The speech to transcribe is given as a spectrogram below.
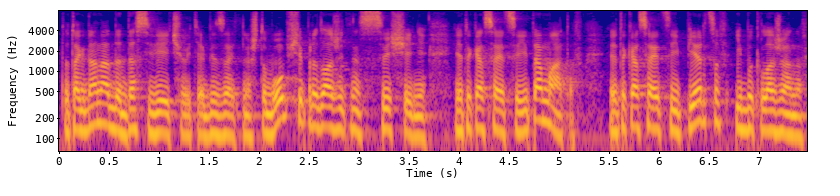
то тогда надо досвечивать обязательно, чтобы общая продолжительность освещения, это касается и томатов, это касается и перцев, и баклажанов.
